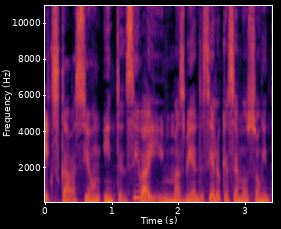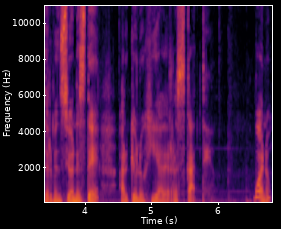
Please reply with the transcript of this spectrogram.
excavación intensiva y más bien decía lo que hacemos son intervenciones de arqueología de rescate. Bueno,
